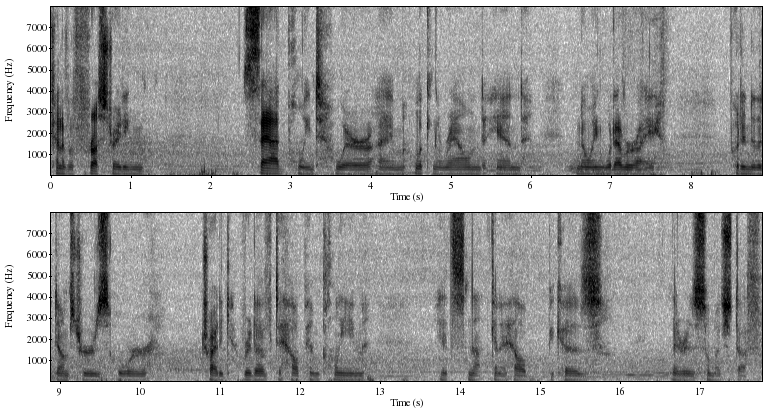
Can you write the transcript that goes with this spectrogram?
kind of a frustrating sad point where I'm looking around and knowing whatever I put into the dumpsters or try to get rid of to help him clean, it's not going to help because there is so much stuff.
